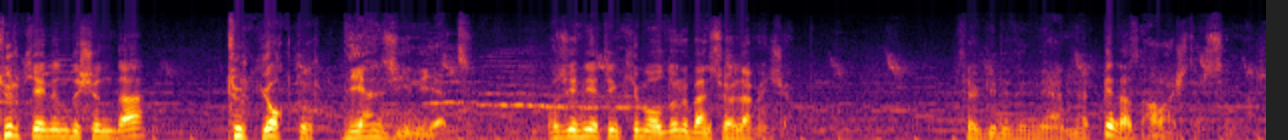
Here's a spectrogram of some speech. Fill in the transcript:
Türkiye'nin dışında Türk yoktur diyen zihniyet. O zihniyetin kim olduğunu ben söylemeyeceğim. Sevgili dinleyenler biraz araştırsınlar.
